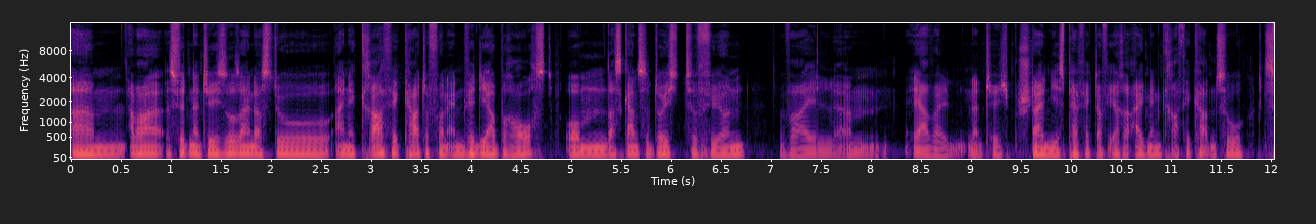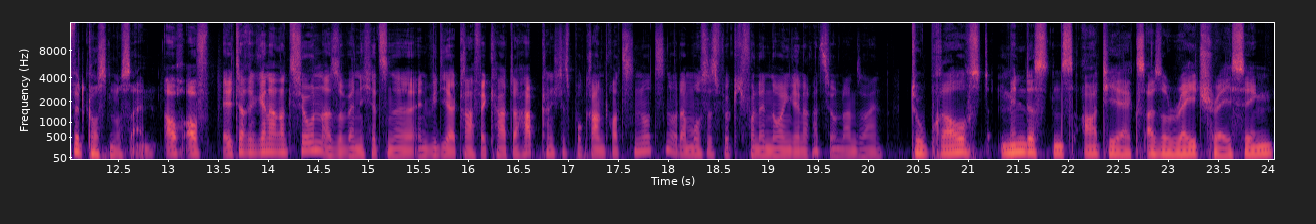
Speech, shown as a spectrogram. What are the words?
Ähm, aber es wird natürlich so sein, dass du eine Grafikkarte von Nvidia brauchst, um das Ganze durchzuführen weil, ähm, ja, weil natürlich schneiden die es perfekt auf ihre eigenen Grafikkarten zu. Es wird kostenlos sein. Auch auf ältere Generationen, also wenn ich jetzt eine Nvidia-Grafikkarte habe, kann ich das Programm trotzdem nutzen oder muss es wirklich von der neuen Generation dann sein? Du brauchst mindestens RTX, also Raytracing.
